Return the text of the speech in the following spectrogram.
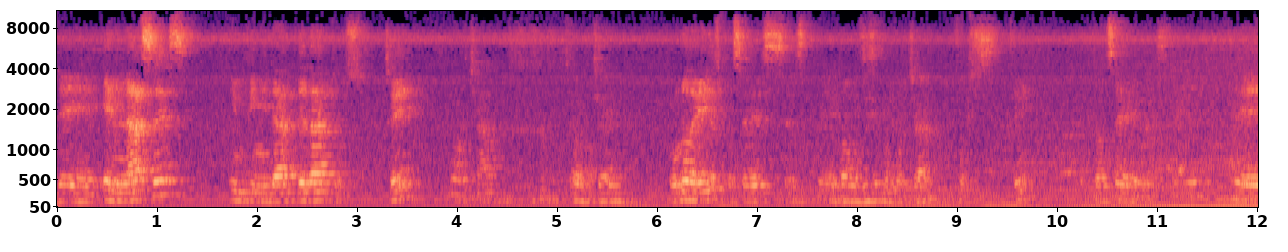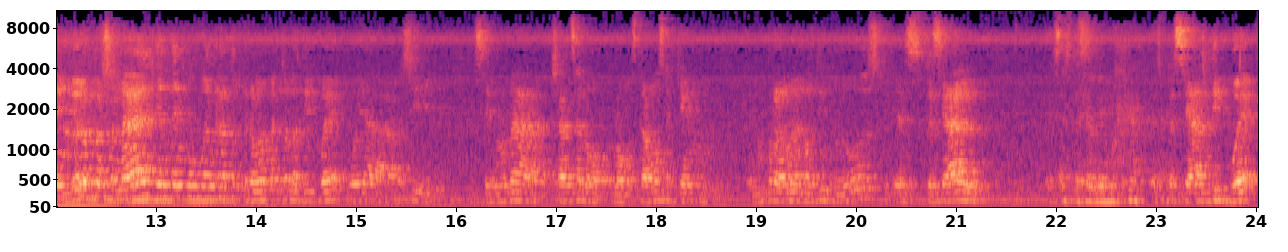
de enlaces, infinidad de datos, ¿sí? Uno de ellos pues es El este, famosísimo Forchan. pues, ¿sí? Entonces, eh, yo en lo personal ya tengo un buen rato que no me meto en la Deep Web, voy a ver si, si en una chance lo, lo mostramos aquí en, en un programa de Nothing to Do es- especial, Especial Deep especial Deep Web,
